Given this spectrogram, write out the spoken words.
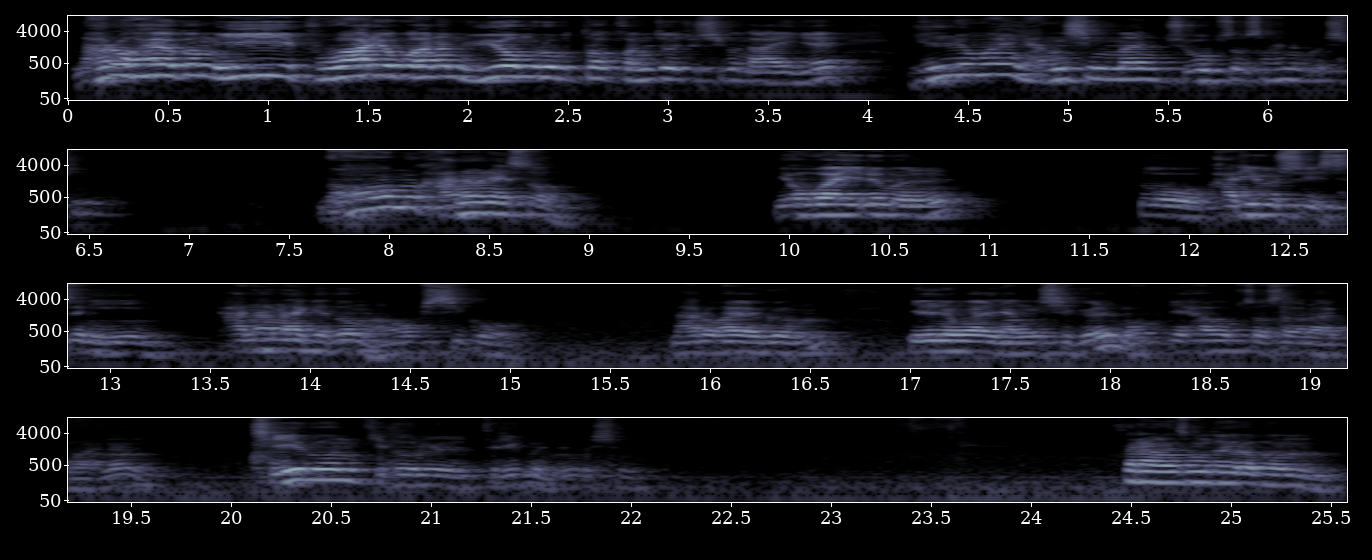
나로 하여금 이 부하려고 하는 위험으로부터 건져주시고 나에게 일용할 양식만 주옵소서 하는 것입니다. 너무 가난해서 여호와 이름을 또 가리울 수 있으니 가난하게도 마옵시고 나로 하여금 일용할 양식을 먹게 하옵소서라고 하는 지혜로운 기도를 드리고 있는 것입니다. 사랑하는 성도 여러분,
